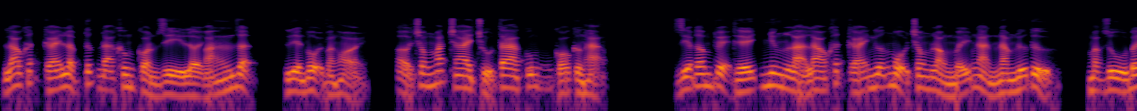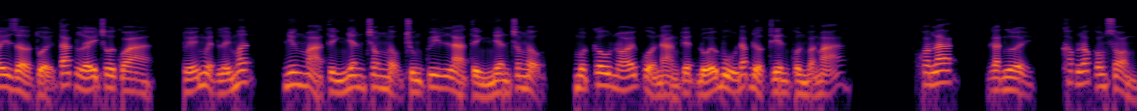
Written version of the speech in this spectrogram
lao khất cái lập tức đã không còn gì lời oán giận, liền vội vàng hỏi, ở trong mắt trai chủ ta cũng có cường hạng? Diệp âm tuệ thế nhưng là lao khất cái ngưỡng mộ trong lòng mấy ngàn năm nữ tử, mặc dù bây giờ tuổi tác lấy trôi qua tuế nguyệt lấy mất, nhưng mà tình nhân trong ngộng chúng quy là tình nhân trong ngộng, một câu nói của nàng tuyệt đối bù đắp được thiên quân văn mã. Khoác lác, gạt người, khóc lóc cong sòm,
